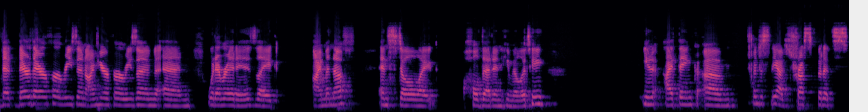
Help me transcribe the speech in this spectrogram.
that they're there for a reason i'm here for a reason and whatever it is like i'm enough and still like hold that in humility you know i think um and just yeah just trust that it's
